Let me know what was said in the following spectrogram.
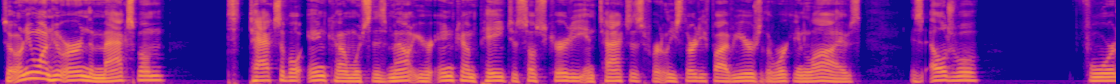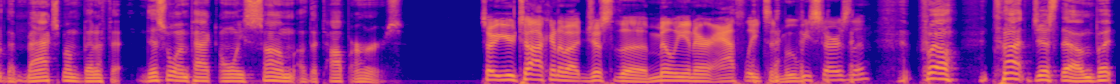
So anyone who earned the maximum taxable income, which is the amount your income paid to Social Security and taxes for at least 35 years of their working lives, is eligible for the maximum benefit. This will impact only some of the top earners. So you're talking about just the millionaire athletes and movie stars then? well, not just them, but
